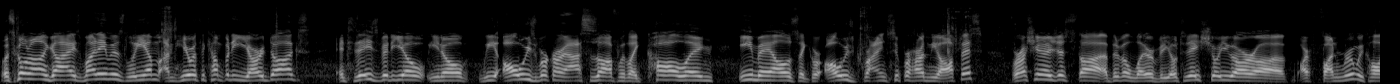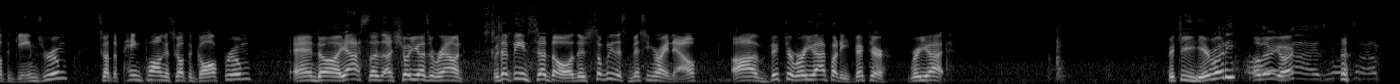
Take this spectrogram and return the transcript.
What's going on guys? My name is Liam. I'm here with the company Yard Dawgs. In today's video, you know, we always work our asses off with like calling, emails, like we're always grinding super hard in the office. We're actually gonna just uh, a bit of a lighter video today, show you our, uh, our fun room. We call it the games room. It's got the ping pong, it's got the golf room. And uh, yeah, so I'll show you guys around. With that being said though, there's somebody that's missing right now. Uh, Victor, where are you at, buddy? Victor, where are you at? Victor, you here, buddy? Oh, there you are. guys, what's up?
